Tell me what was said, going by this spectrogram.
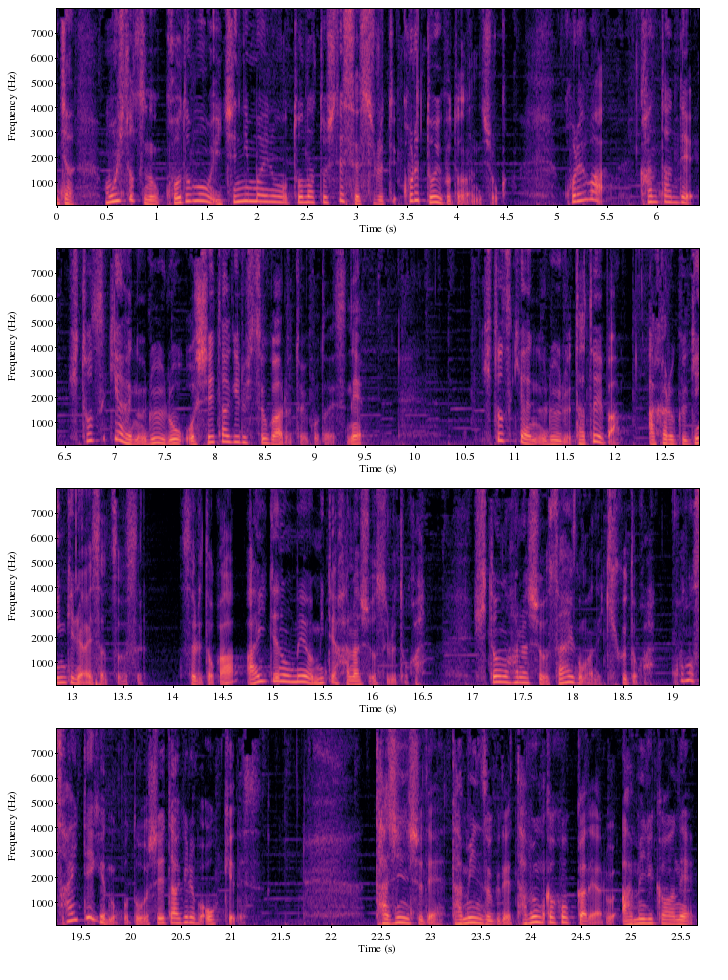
じゃあもう一つの子供を一人前の大人として接するってこれどういうことなんでしょうか？これは簡単で人付き合いのルールを教えてあげる必要があるということですね。人付き合いのルール例えば明るく元気に挨拶をする。それとか相手の目を見て話をするとか。人の話を最後まで聞くとかこの最低限のことを教えてあげれば OK です。多人種で多民族で多文化国家であるアメリカはね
